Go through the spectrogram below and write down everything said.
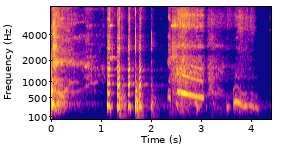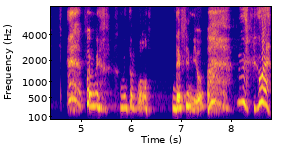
Foi muito, muito bom. Definiu. Ué,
